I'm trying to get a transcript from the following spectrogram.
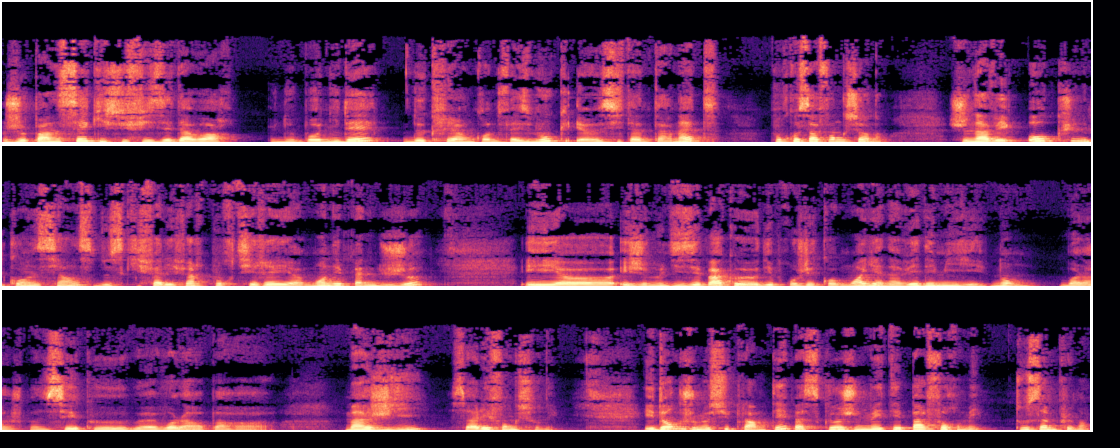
je pensais qu'il suffisait d'avoir une bonne idée de créer un compte Facebook et un site internet pour que ça fonctionne. Je n'avais aucune conscience de ce qu'il fallait faire pour tirer euh, mon épingle du jeu. Et, euh, et je me disais pas que des projets comme moi, il y en avait des milliers. Non, voilà, je pensais que, ben voilà, par euh, magie, ça allait fonctionner. Et donc, je me suis plantée parce que je ne m'étais pas formée, tout simplement.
